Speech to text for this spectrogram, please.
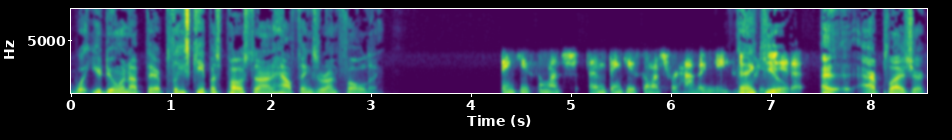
what you're doing up there. Please keep us posted on how things are unfolding. Thank you so much, and thank you so much for having me. Thank you. Uh, our pleasure.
